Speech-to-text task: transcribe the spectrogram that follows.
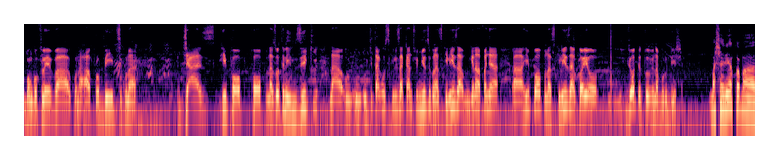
bongo flavor, kuna afrobeats, kuna jazz, hip hop, pop na zote ni mziki, na u, u, ukitaka kusikiliza country music unasikiliza, mwingine anafanya uh, hip hop unasikiliza. Kwa hiyo vyote tu vinaburudisha. Mashairi yako ama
